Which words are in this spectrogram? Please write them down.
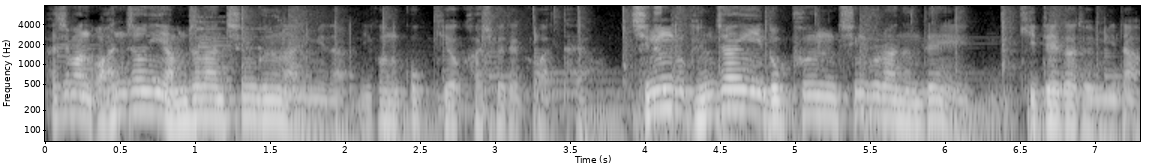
하지만 완전히 얌전한 친구는 아닙니다. 이거는 꼭 기억하셔야 될 것 같아요. 지능도 굉장히 높은 친구라는데 기대가 됩니다.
